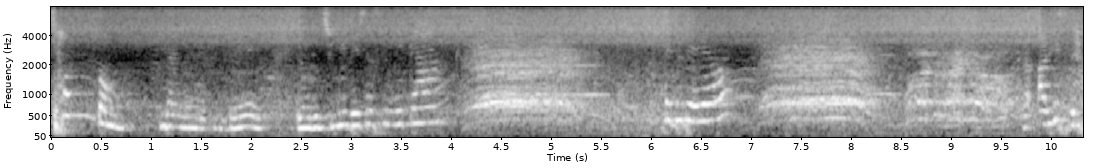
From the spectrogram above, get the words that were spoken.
첨벙이라는 곡인데 여러분 준비되셨습니까? 해도 돼요? 아, 알겠어요.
